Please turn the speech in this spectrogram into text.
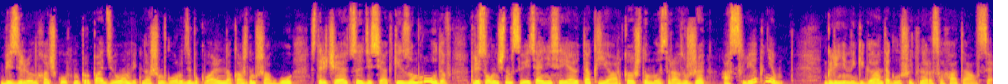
«Без зеленых очков мы пропадем, ведь в нашем городе буквально на каждом шагу встречаются десятки изумрудов. При солнечном свете они сияют так ярко, что мы сразу же ослепнем». Глиняный гигант оглушительно расхохотался.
